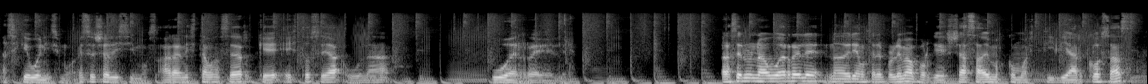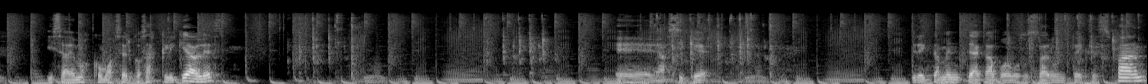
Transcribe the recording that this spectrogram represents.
Así que buenísimo, eso ya lo hicimos. Ahora necesitamos hacer que esto sea una URL. Para hacer una URL no deberíamos tener problema porque ya sabemos cómo estilear cosas y sabemos cómo hacer cosas cliqueables. Eh, así que directamente acá podemos usar un text span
